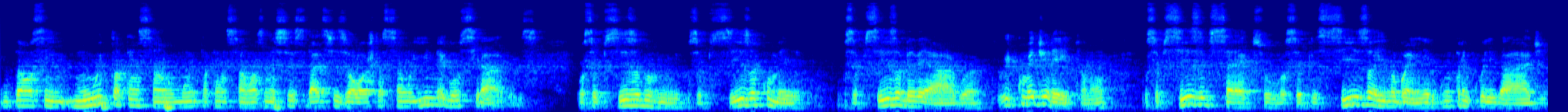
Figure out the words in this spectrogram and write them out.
Então, assim, muita atenção, muita atenção. As necessidades fisiológicas são inegociáveis. Você precisa dormir, você precisa comer, você precisa beber água e comer direito, né? Você precisa de sexo, você precisa ir no banheiro com tranquilidade,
